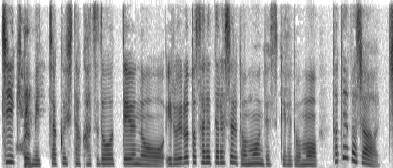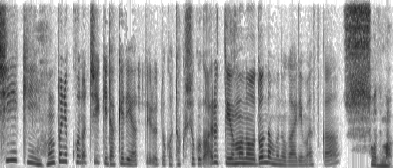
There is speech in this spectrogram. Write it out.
地域と密着した活動っていうのをいろいろとされてらっしゃると思うんですけれども、例えばじゃあ、地域、本当にこの地域だけでやってるとか特色があるっていうもの、どんなものがありますか？そうで、まあ、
